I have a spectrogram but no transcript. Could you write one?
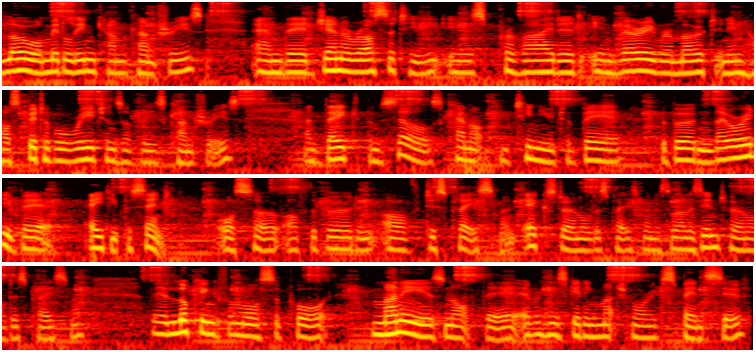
low or middle income countries, and their generosity is provided in very remote and inhospitable regions of these countries and they themselves cannot continue to bear the burden. They already bear 80% or so of the burden of displacement, external displacement as well as internal displacement. They're looking for more support. Money is not there. Everything's getting much more expensive.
